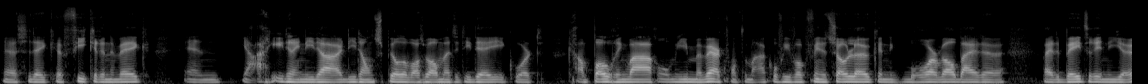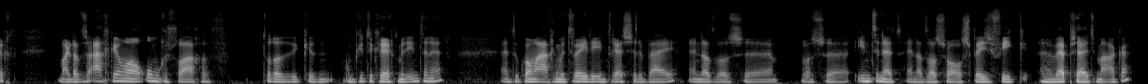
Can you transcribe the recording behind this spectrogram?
Eh, ze deed vier keer in de week. En ja, eigenlijk iedereen die daar die dan speelde was wel met het idee, ik word, ik ga een poging wagen om hier mijn werk van te maken. Of in ieder geval, ik vind het zo leuk en ik behoor wel bij de, bij de betere in de jeugd. Maar dat is eigenlijk helemaal omgeslagen totdat ik een computer kreeg met internet. En toen kwam eigenlijk mijn tweede interesse erbij. En dat was, eh, was eh, internet. En dat was wel specifiek een websites maken.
